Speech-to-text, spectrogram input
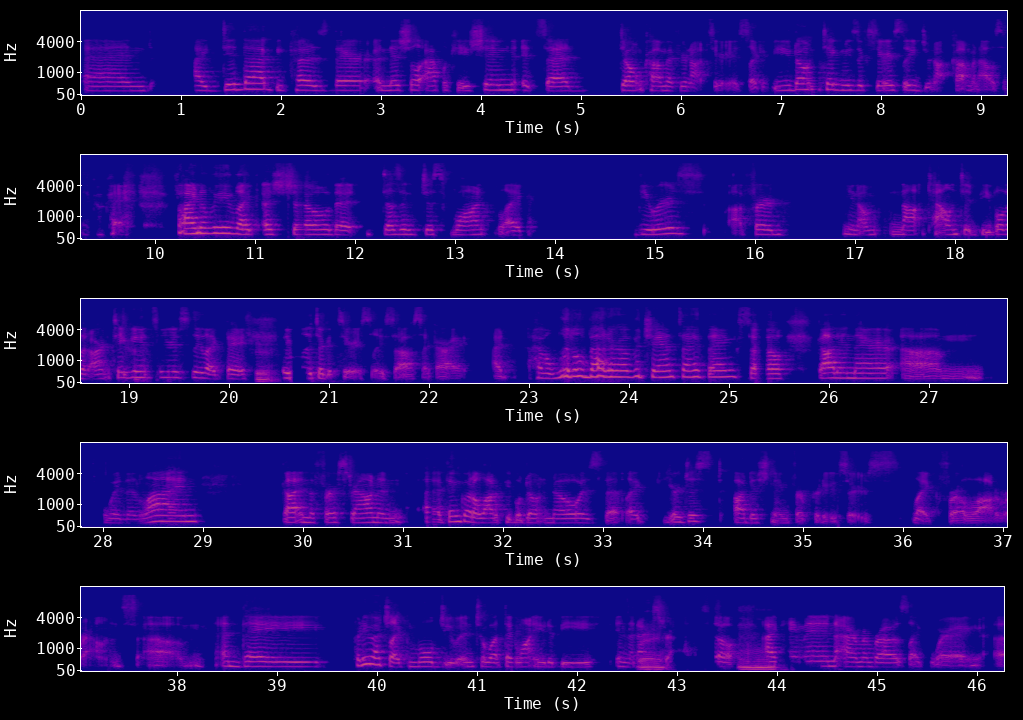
and i did that because their initial application it said don't come if you're not serious. Like if you don't take music seriously do not come. And i was like okay. Finally like a show that doesn't just want like viewers uh, for you know not talented people that aren't taking it seriously like they sure. they really took it seriously. So i was like all right i have a little better of a chance i think so got in there um waited in line got in the first round and i think what a lot of people don't know is that like you're just auditioning for producers like for a lot of rounds um, and they pretty much like mold you into what they want you to be in the next right. round so mm-hmm. I came in, I remember I was like wearing a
